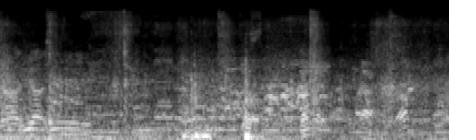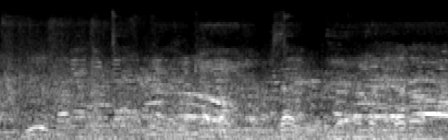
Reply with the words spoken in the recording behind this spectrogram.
Ya, ya, ya. Nah, Dah, dah, dah.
